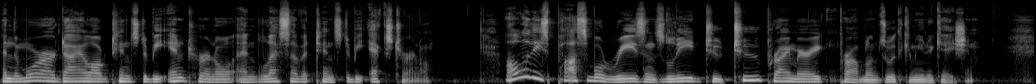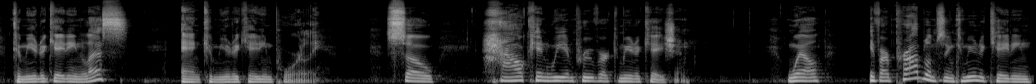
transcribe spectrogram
and the more our dialogue tends to be internal and less of it tends to be external. All of these possible reasons lead to two primary problems with communication communicating less and communicating poorly. So, how can we improve our communication? Well, if our problems in communicating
